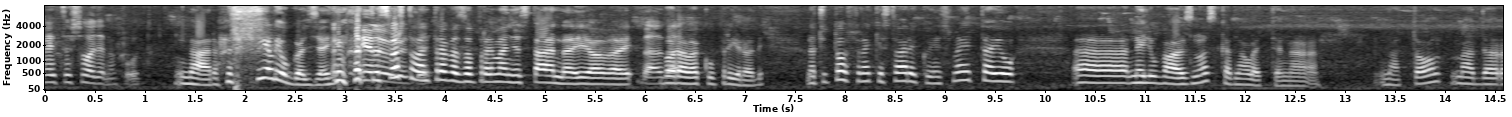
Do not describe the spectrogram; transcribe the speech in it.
već se šolje na putu. Naravno, cijeli ugođaj. Imate sve što vam treba za premanje stana i ovaj, boravak u prirodi. Znači, to su neke stvari koje im smetaju. E, neljubaznost kad nalete na, na to, mada,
